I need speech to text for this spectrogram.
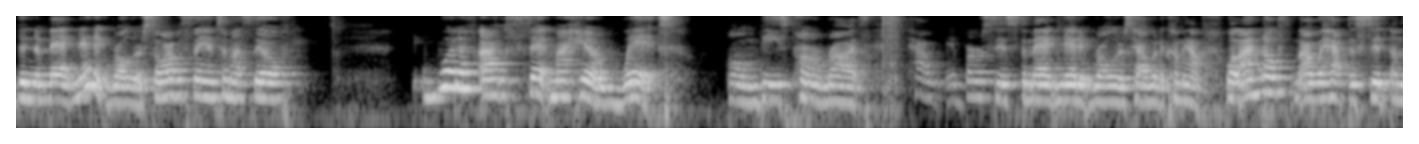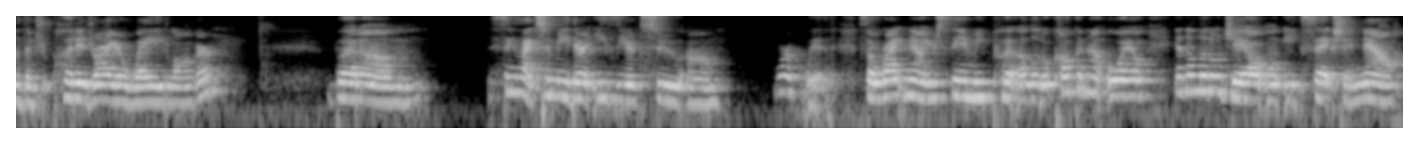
than the magnetic rollers. So I was saying to myself, what if I set my hair wet on these perm rods? How versus the magnetic rollers, how would it come out? Well, I know I would have to sit under the hooded dryer way longer. But um, it seems like to me they're easier to um, work with. So right now you're seeing me put a little coconut oil and a little gel on each section. Now,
